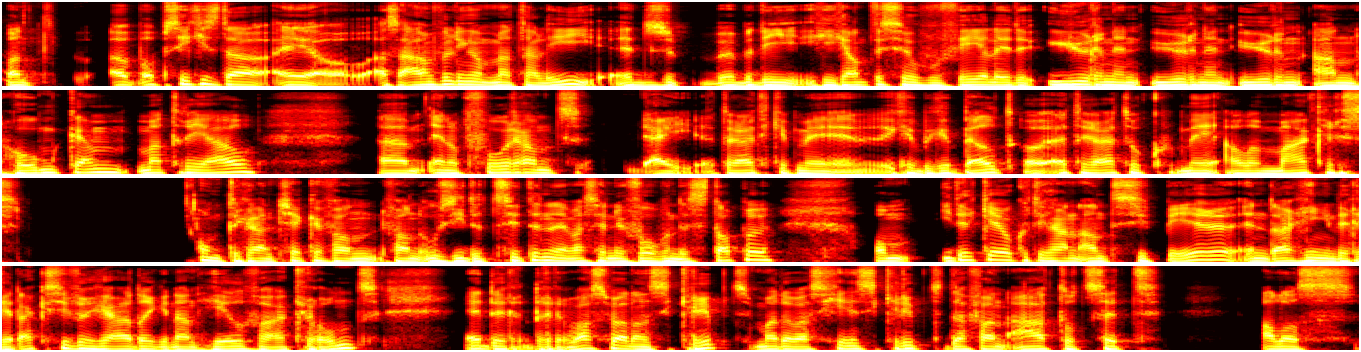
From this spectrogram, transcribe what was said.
want op, op zich is dat, als aanvulling op Nathalie, dus we hebben die gigantische hoeveelheden uren en uren en uren aan homecam materiaal. Ehm, en op voorhand, uiteraard, ik heb, mee, ik heb gebeld, uiteraard ook met alle makers, om te gaan checken van, van hoe ziet het zitten en wat zijn de volgende stappen. Om iedere keer ook te gaan anticiperen. En daar gingen de redactievergaderingen dan heel vaak rond. Er, er was wel een script, maar er was geen script dat van A tot Z alles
